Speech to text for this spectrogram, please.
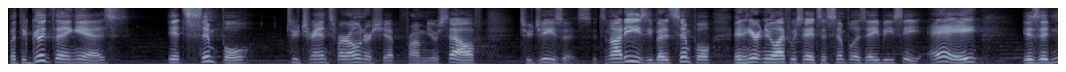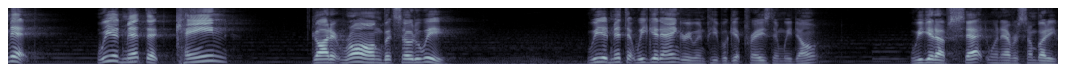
But the good thing is, it's simple to transfer ownership from yourself to Jesus. It's not easy, but it's simple. And here at New Life, we say it's as simple as ABC. A is admit. We admit that Cain got it wrong, but so do we. We admit that we get angry when people get praised and we don't. We get upset whenever somebody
